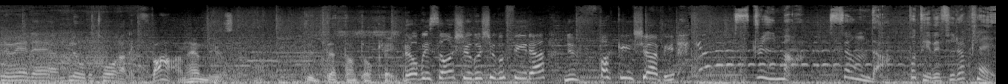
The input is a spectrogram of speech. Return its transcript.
Nu är det blod och tårar. Fan händer just nu. Det. är Detta är inte okej. Robinson 2024, nu fucking kör vi! Streama söndag på TV4 Play.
